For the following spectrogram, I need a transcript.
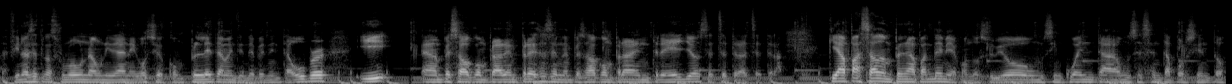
al final se transformó en una unidad de negocio completamente independiente a Uber y ha empezado a comprar empresas, han empezado a comprar entre ellos, etcétera, etcétera. ¿Qué ha pasado en plena pandemia cuando subió un 50, un 60%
